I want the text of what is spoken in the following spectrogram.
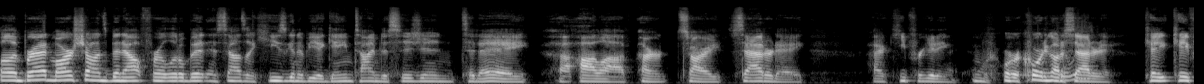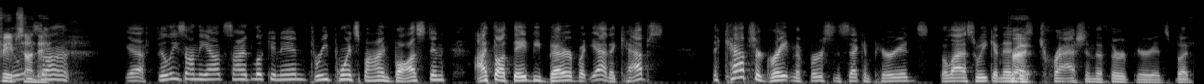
Well, and Brad Marchand's been out for a little bit, and it sounds like he's going to be a game time decision today, uh, a la, or sorry, Saturday. I keep forgetting. We're recording on a Saturday. K kayfabe Sunday. on- yeah, Philly's on the outside looking in, three points behind Boston. I thought they'd be better, but yeah, the Caps, the Caps are great in the first and second periods the last week, and then Right. just trash in the third periods. But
